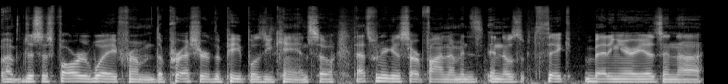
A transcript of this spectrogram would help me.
uh, just as far away from the pressure of the people as you can. So that's when you're going to start finding them in, in, those thick bedding areas and uh,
